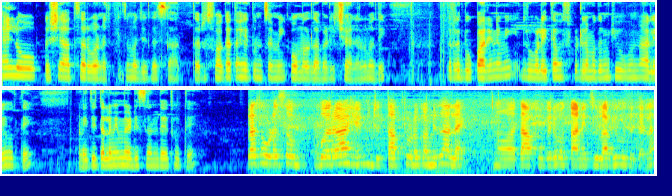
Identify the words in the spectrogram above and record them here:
हॅलो कसे आहात सर्व? नक्कीच मजेत असाल. तर स्वागत आहे तुमचं मी कोमल दाभाडे चॅनलमध्ये. तर दुपारीने मी ध्रुवला इथे हॉस्पिटलमधून घेऊन आले होते आणि ते त्याला मी मेडिसन देत होते. मला थोडंसं बरं आहे म्हणजे ताप थोडं कमी झाला आहे ताप वगैरे होता आणि जुलाबी होते त्याला.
